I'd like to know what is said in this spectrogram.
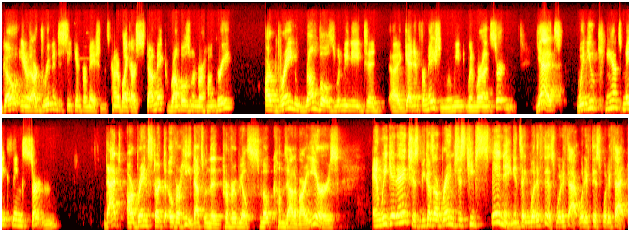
go, you know, are driven to seek information. It's kind of like our stomach rumbles when we're hungry. Our brain rumbles when we need to uh, get information, when we when we're uncertain. Yet when you can't make things certain, that our brains start to overheat. That's when the proverbial smoke comes out of our ears. And we get anxious because our brain just keeps spinning and saying, What if this? What if that? What if this? What if that?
